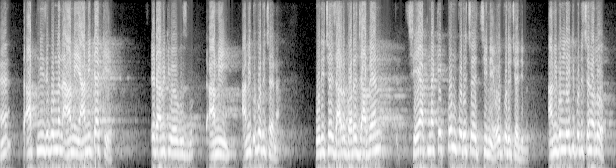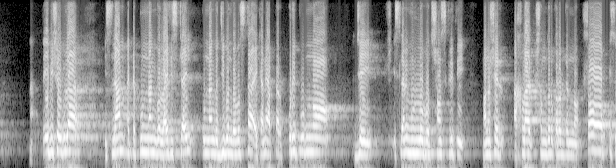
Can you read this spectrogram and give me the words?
হ্যাঁ? আপনি যে বললেন, আমি। আমিটা কে? এটা আমি কীভাবে বুঝব? আমি। আমি তো পরিচয় না। পরিচয় যার ঘরে যাবেন, সে আপনাকে কোন পরিচয় চিনে? ওই পরিচয় দিবে। আমি বললে কি পরিচয় হলো? না এই বিষয়গুলা ইসলাম একটা পূর্ণাঙ্গ লাইফস্টাইল পূর্ণাঙ্গ জীবন ব্যবস্থা, এখানে আপনার পরিপূর্ণ যেই ইসলামী মূল্যবোধ, সংস্কৃতি মানুষের আখলাক সুন্দর করার জন্য সব কিছু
